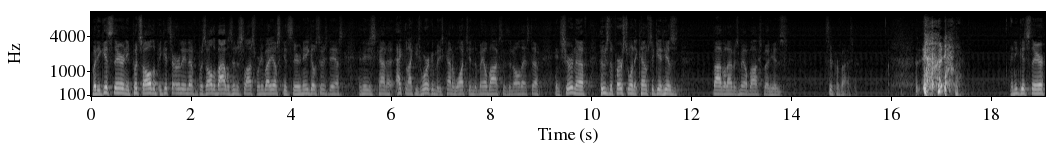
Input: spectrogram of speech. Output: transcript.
But he gets there, and he puts all the he gets there early enough and puts all the Bibles in the slots before anybody else gets there, and then he goes to his desk, and then he's kind of acting like he's working, but he's kind of watching the mailboxes and all that stuff. And sure enough, who's the first one that comes to get his Bible out of his mailbox but his supervisor? and he gets there,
